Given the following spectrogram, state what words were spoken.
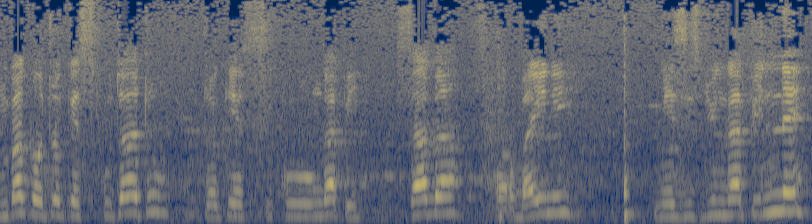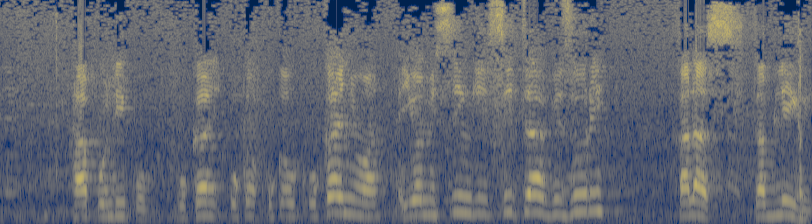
mpaka utoke siku tatu utoke siku ngapi? Saba arobaini miezi sijui ngapi nne. Hapo ndipo. Ukanywa uka, uka, uka, uka hiyo misingi sita vizuri. Khalas tablighi.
